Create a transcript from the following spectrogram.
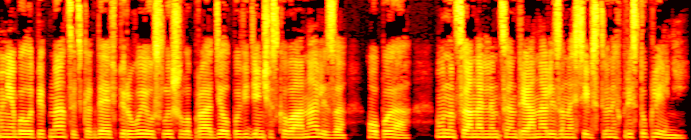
Мне было 15, когда я впервые услышала про отдел поведенческого анализа, ОПА, в Национальном центре анализа насильственных преступлений.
